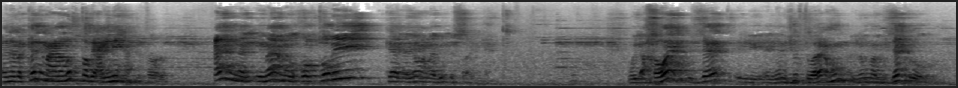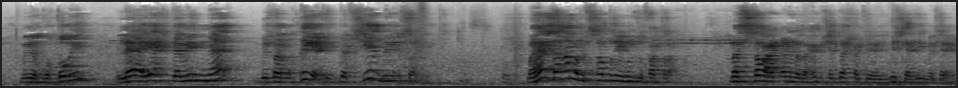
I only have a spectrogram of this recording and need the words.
أنا بتكلم على نقطة بعينها. أن الإمام القرطبي كان يعنى بالإسرائيليات والأخوات بالذات اللي, اللي أنا شفت ورقهم اللي هم بيذاكروا من القرطبي لا يهتمن بتنقية التفسير بالإسرائيليات وهذا أمر في صدري منذ فترة. بس طبعا أنا ما بحبش أتدخل في مثل هذه المسائل.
